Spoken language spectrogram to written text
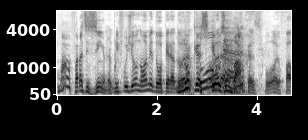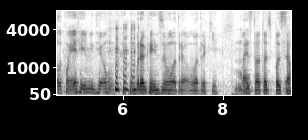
Uma frasezinha, né? Me fugiu o nome do operador. Lucas Eusenbach. Lucas, pô, eu falo com ele e me deu um, um branco dizer um outro, um outro aqui. Mas estou à tua disposição.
